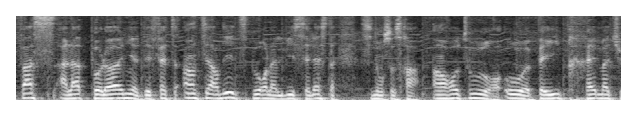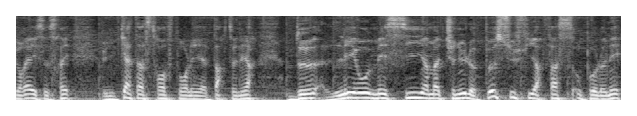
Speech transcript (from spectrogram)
face à la Pologne. Défaite interdite pour l'Albi Céleste. Sinon, ce sera un retour au pays prématuré et ce serait une catastrophe pour les partenaires de Léo Messi. Un match nul peut suffire face aux Polonais,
